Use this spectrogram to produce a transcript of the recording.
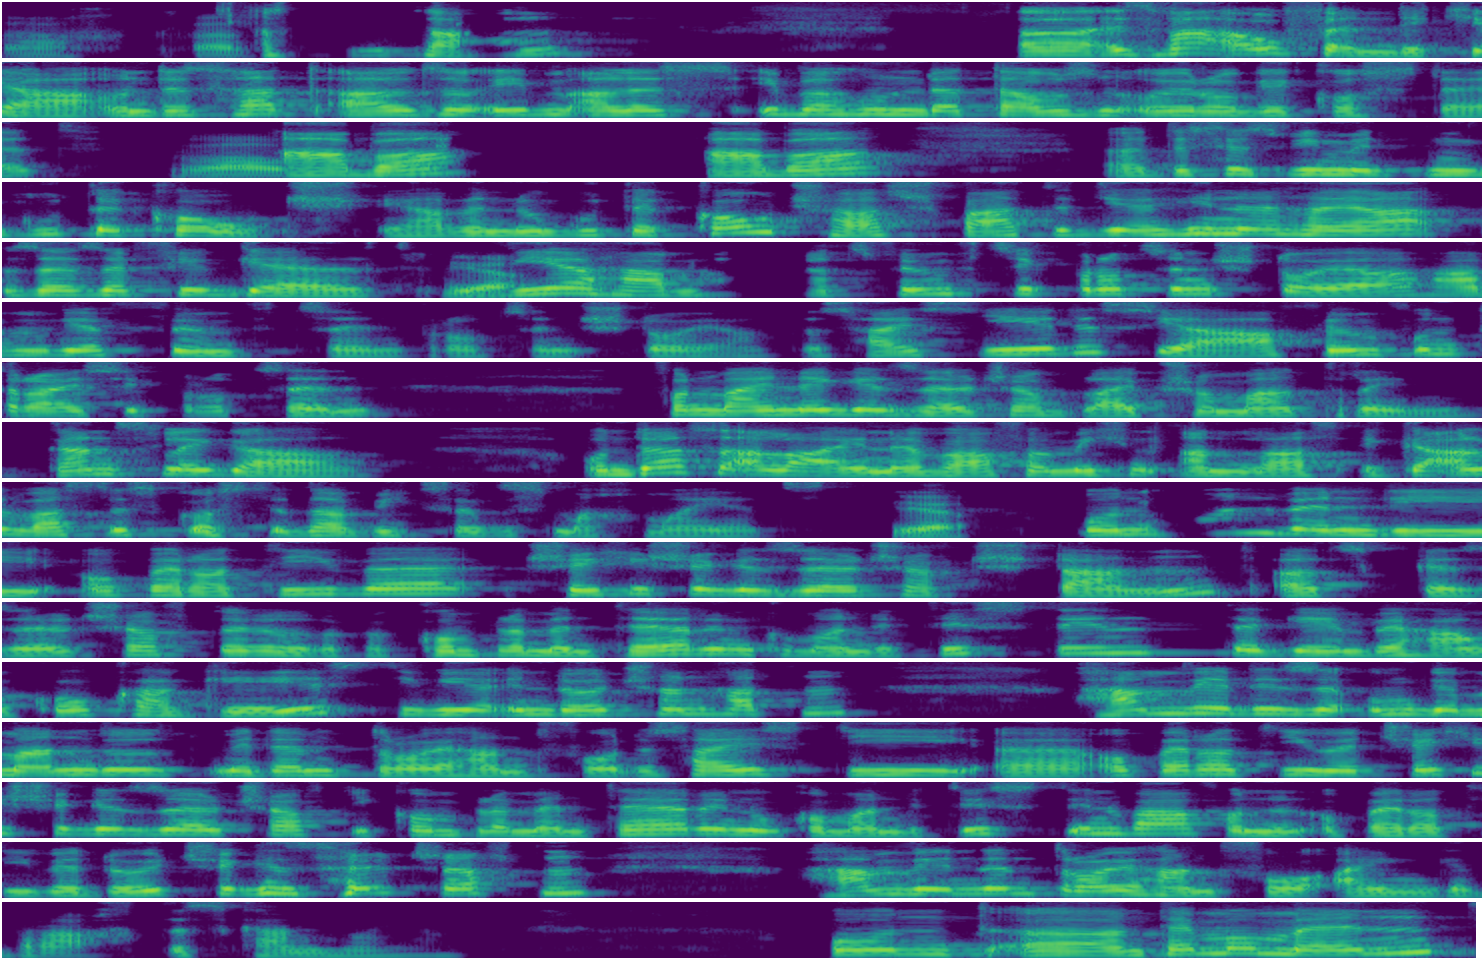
Ach, krass. Also total. Äh, es war aufwendig, ja. Und es hat also eben alles über 100.000 Euro gekostet. Wow. Aber aber äh, das ist wie mit einem guten Coach. Ja, wenn du einen guten Coach hast, spart dir hinterher sehr, sehr viel Geld. Ja. Wir haben statt 50 Prozent Steuer, haben wir 15 Prozent Steuer. Das heißt, jedes Jahr 35 Prozent von meiner Gesellschaft bleibt schon mal drin. Ganz legal. Und das alleine war für mich ein Anlass, egal was das kostet, habe ich gesagt, das machen wir jetzt. Ja. Und dann, wenn die operative tschechische Gesellschaft stand, als Gesellschafterin oder Komplementärin, Kommanditistin der GmbH und Co. KGs, die wir in Deutschland hatten, haben wir diese umgewandelt mit dem Treuhandfonds. Das heißt, die äh, operative tschechische Gesellschaft, die Komplementärin und Kommanditistin war von den operative deutsche Gesellschaften, haben wir in den Treuhandfonds eingebracht. Das kann man ja. Und äh, der Moment,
